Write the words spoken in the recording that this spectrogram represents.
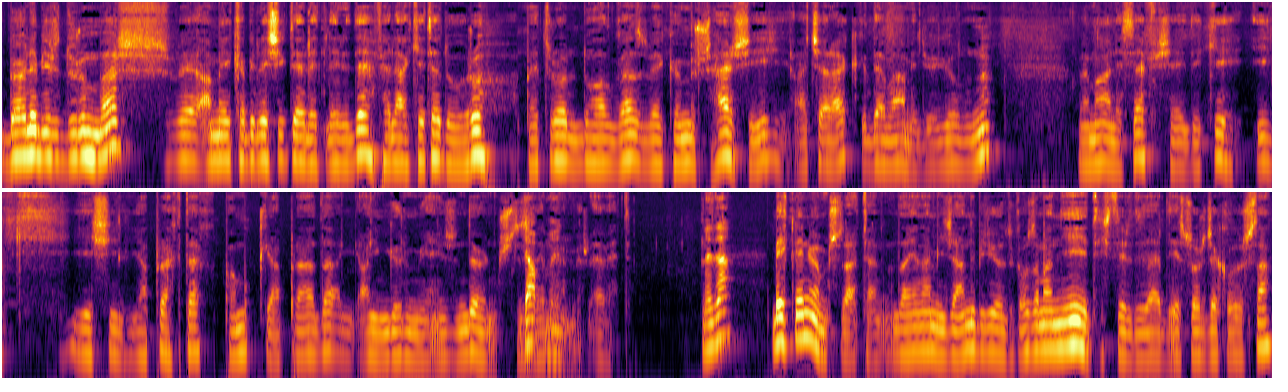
Böyle bir durum var ve Amerika Birleşik Devletleri de felakete doğru petrol, doğalgaz ve kömür her şeyi açarak devam ediyor yolunu ve maalesef şeydeki ilk yeşil yaprakta pamuk yaprağı da ayın görünmeyen yüzünde ölmüş. Yapmayın. Evet. Neden? Bekleniyormuş zaten. Dayanamayacağını biliyorduk. O zaman niye yetiştirdiler diye soracak olursan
